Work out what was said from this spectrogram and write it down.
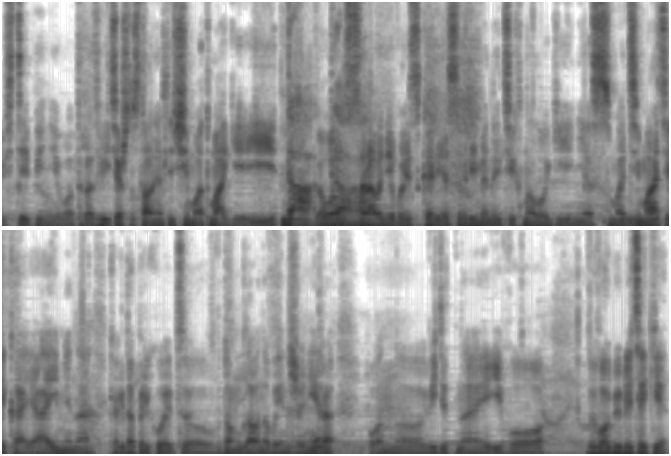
э, степени вот развития, что стала неотличима от магии. И да, он да. сравнивает скорее современные технологии не с математикой, а именно, когда приходит в дом главного инженера, он видит на его в его библиотеке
